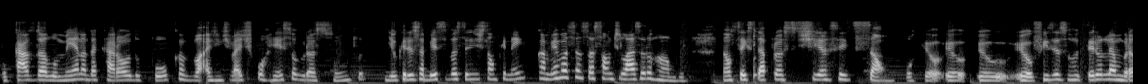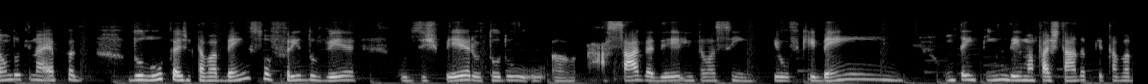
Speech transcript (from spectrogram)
O caso da Lumena, da Carol, do Poca, a gente vai discorrer sobre o assunto. E eu queria saber se vocês estão que nem com a mesma sensação de Lázaro Rambo. Não sei se dá para assistir essa edição, porque eu, eu, eu, eu, fiz esse roteiro lembrando que na época do Lucas estava bem sofrido ver o desespero, todo a, saga dele. Então, assim, eu fiquei bem um tempinho, dei uma afastada, porque estava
